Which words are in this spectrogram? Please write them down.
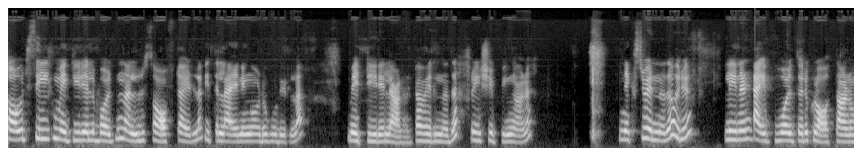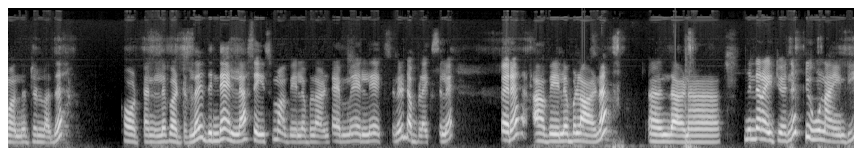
സോഫ്റ്റ് സിൽക്ക് മെറ്റീരിയൽ പോലത്തെ നല്ലൊരു സോഫ്റ്റ് ആയിട്ടുള്ള വിത്ത് ലൈനിങ്ങോട് കൂടിയുള്ള മെറ്റീരിയൽ ആണ് കേട്ടോ വരുന്നത്. ഫ്രീ ഷിപ്പിംഗ് ആണ്. നെക്സ്റ്റ് വരുന്നത് ഒരു ലിനൻ ടൈപ്പ് പോലത്തെ ഒരു ക്ലോത്ത് ആണ് വന്നിട്ടുള്ളത്. കോട്ടണിൽ പെട്ടിട്ടുള്ളത് ഇതിന്റെ എല്ലാ സൈസും അവൈലബിൾ ആണ് എം എൽ എക്സിൽ ഡബിൾ എക്സിൽ വരെ അവൈലബിൾ ആണ്. എന്താണ്? ഇതിന്റെ റേറ്റ് വരുന്നത് two ninety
